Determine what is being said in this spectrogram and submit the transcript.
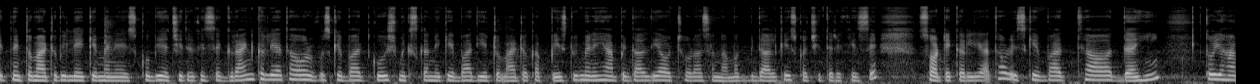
इतने टोमेटो भी लेके मैंने इसको भी अच्छी तरीके से ग्राइंड कर लिया था और उसके बाद गोश्त मिक्स करने के बाद ये टोमेटो का पेस्ट भी मैंने यहाँ पे डाल दिया और थोड़ा सा नमक भी डाल के इसको अच्छी तरीके से सॉटे कर लिया था और इसके बाद था दही। तो यहाँ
